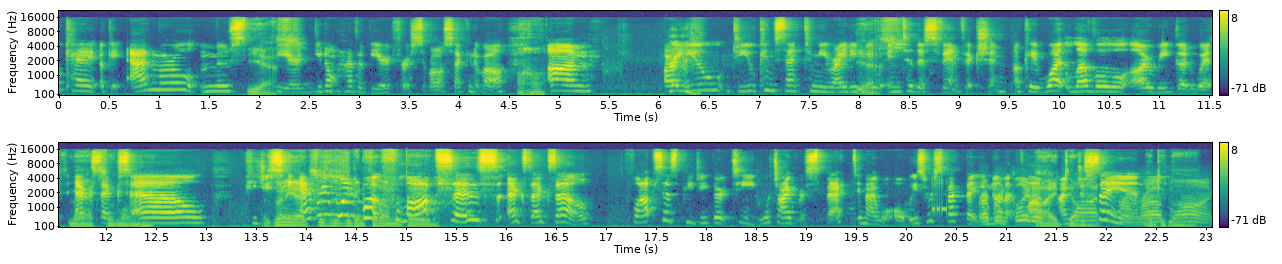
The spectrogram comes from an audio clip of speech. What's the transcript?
okay? Okay, Admiral Moosebeard, Yes. you don't have a beard, first of all. Second of all, Uh huh. um, are you? Do you consent to me writing Yes. you into this fan fiction? Okay, what level are we good with? Maximum. XXL, PG. As many See, X's as you everyone but fit Flop says XXL. Flop says PG-13, which I respect, and I will always respect that. You know that, Cletus Flop. I I'm don't. just saying. I do Rob. Long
